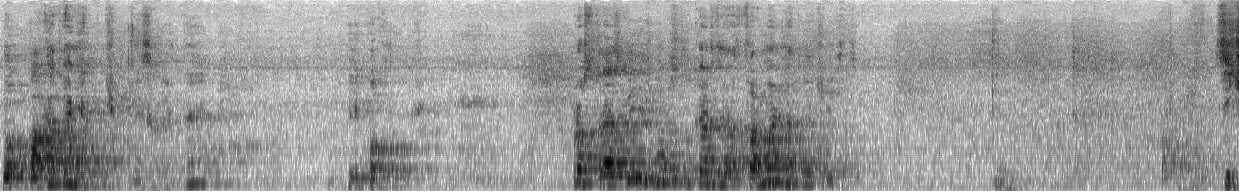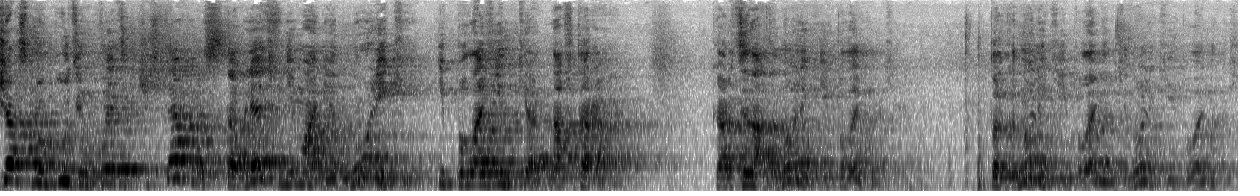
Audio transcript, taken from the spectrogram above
ну, пока понятно, что происходит, да? Легко. Просто разбили множество координат, формально одной части. Сейчас мы будем в этих частях расставлять, внимание, нолики и половинки, одна вторая. Координаты нолики и половинки. Только нолики и половинки, нолики и половинки.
